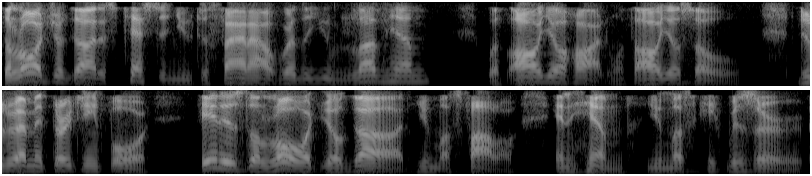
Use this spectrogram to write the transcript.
The Lord your God is testing you to find out whether you love him with all your heart and with all your soul. Deuteronomy 13:4, it is the Lord your God you must follow, and him you must keep reserved.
